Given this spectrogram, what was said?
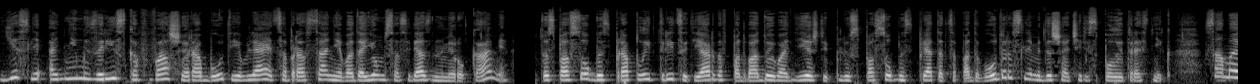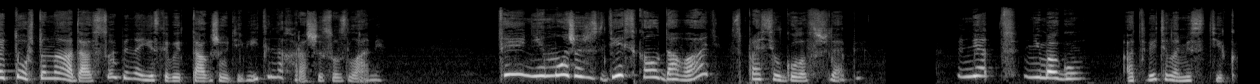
Если одним из рисков вашей работы является бросание водоем со связанными руками, то способность проплыть 30 ярдов под водой в одежде плюс способность прятаться под водорослями, дыша через полый тростник – самое то, что надо, особенно если вы так же удивительно хороши с узлами. «Ты не можешь здесь колдовать?» – спросил голос в шляпе. «Нет, не могу», – ответила Мистик.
